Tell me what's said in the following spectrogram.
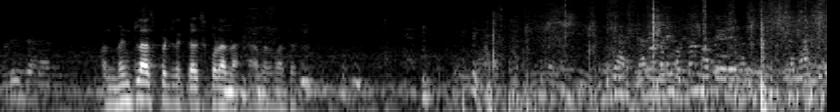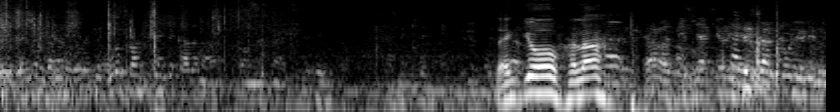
ಪ್ರೊಡ್ಯೂಸರ್ ಯಾರು? ಒಂದು ಮೆಂಟಲ್ ಹಾಸ್ಪಿಟ್ಲಿಗೆ ಕಳ್ಸ್ಕೊಡೋಣ ಆಮೇಲೆ ಮಾತಾಡಿ ಥ್ಯಾಂಕ್ ಯು ಎಲ್ಲ ಸತೀಶ್ ಜಾರಕಿಹೊಳಿ ಹೇಳಿದ್ರು.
